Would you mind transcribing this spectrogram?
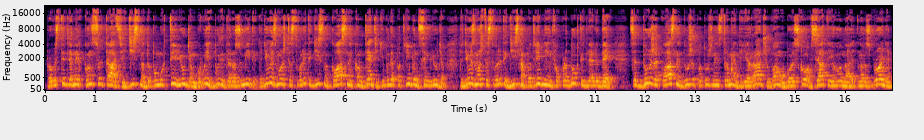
провести для них консультації, дійсно допомогти людям, бо ви їх будете розуміти. Тоді ви зможете створити дійсно класний контент, який буде потрібен цим людям. Тоді ви зможете створити дійсно потрібні інфопродукти для людей. Це дуже класний, дуже потужний інструмент. Я раджу вам обов'язково взяти його на, на озброєння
